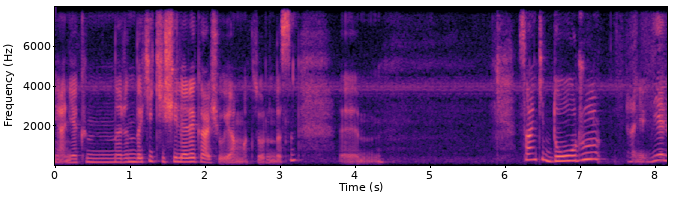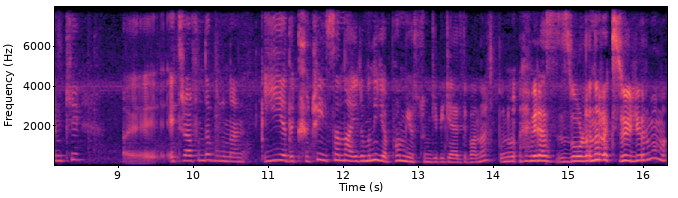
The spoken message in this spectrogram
Yani yakınlarındaki kişilere karşı uyanmak zorundasın. sanki doğru hani diyelim ki e, etrafında bulunan iyi ya da kötü insan ayrımını yapamıyorsun gibi geldi bana. Bunu biraz zorlanarak söylüyorum ama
